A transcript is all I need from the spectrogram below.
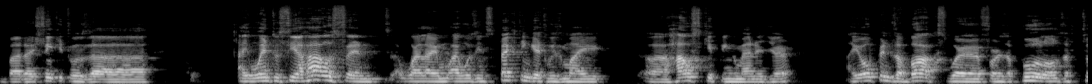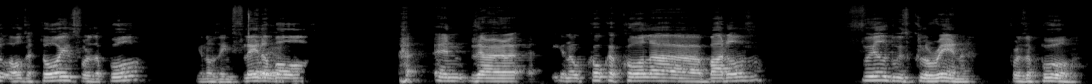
but I think it was, uh, I went to see a house and while I'm, I was inspecting it with my uh, housekeeping manager, I opened the box where for the pool, all the, to- all the toys for the pool, you know, the inflatable, oh, yeah. and there are, you know, Coca-Cola bottles filled with chlorine for the pool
